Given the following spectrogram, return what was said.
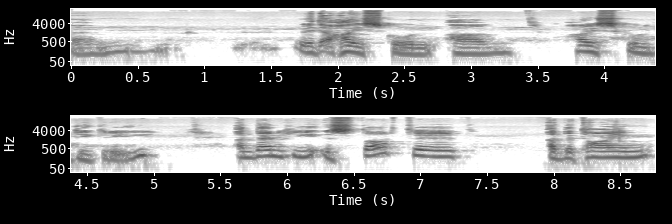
um, with a high school um, high school degree, and then he started at the time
